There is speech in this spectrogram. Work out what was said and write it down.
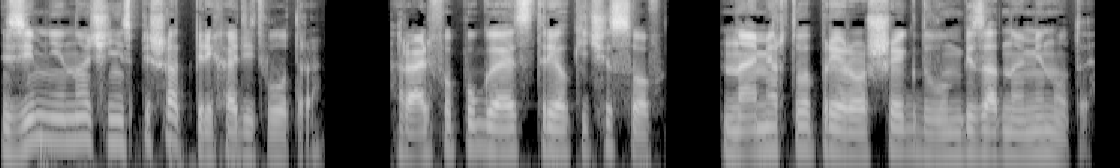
Зимние ночи не спешат переходить в утро. Ральфа пугает стрелки часов, намертво приросшие к двум без одной минуты.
